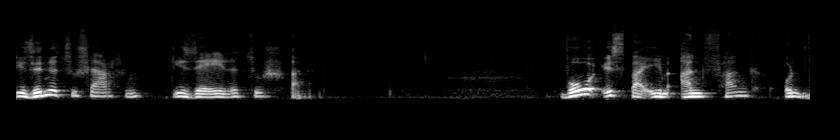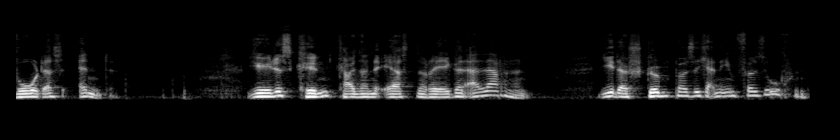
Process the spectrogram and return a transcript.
die Sinne zu schärfen, die Seele zu spannen. Wo ist bei ihm Anfang und wo das Ende? Jedes Kind kann seine ersten Regeln erlernen, jeder Stümper sich an ihm versuchen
